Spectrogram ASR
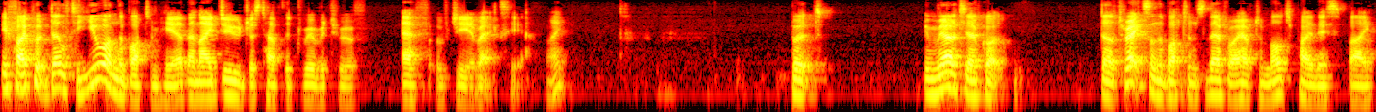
if I put delta u on the bottom here, then I do just have the derivative of f of g of x here, right? But in reality, I've got delta x on the bottom, so therefore I have to multiply this by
